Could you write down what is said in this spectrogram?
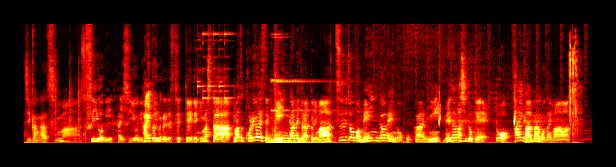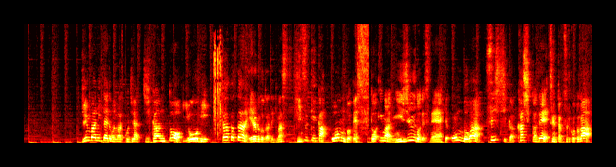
時間が過ぎます。水曜日？はい、水曜日。はい、というわけでです。設定できました。まずこれがですね、メイン画面となっております。通常のメイン画面の他に、目覚まし時計とタイマーがございます。順番に行きたいと思います。こちら、時間と曜日、2パターン選ぶことができます。日付か温度です。と、今20度ですね。で、温度は、摂氏か可視かで選択することが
